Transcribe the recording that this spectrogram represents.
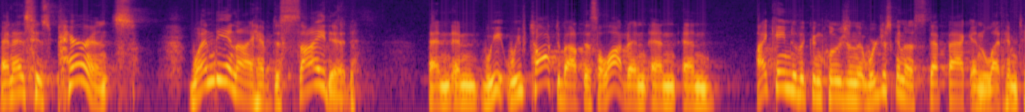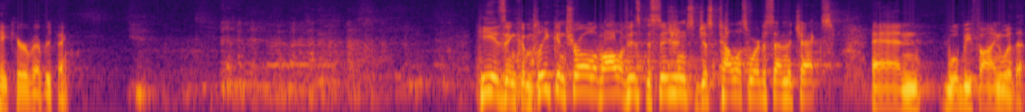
And as his parents, Wendy and I have decided, and, and we, we've talked about this a lot, and, and, and I came to the conclusion that we're just going to step back and let him take care of everything. he is in complete control of all of his decisions. Just tell us where to send the checks and we'll be fine with it.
